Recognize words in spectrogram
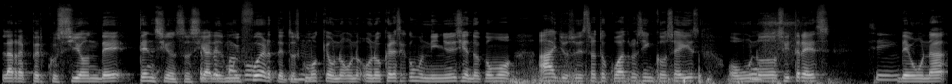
la repercusión de tensión social es muy fuerte. Entonces, como que uno, uno, uno crece como un niño diciendo como, ah, yo soy estrato 4, 5, 6, o 1, 2 y 3. Sí. De una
